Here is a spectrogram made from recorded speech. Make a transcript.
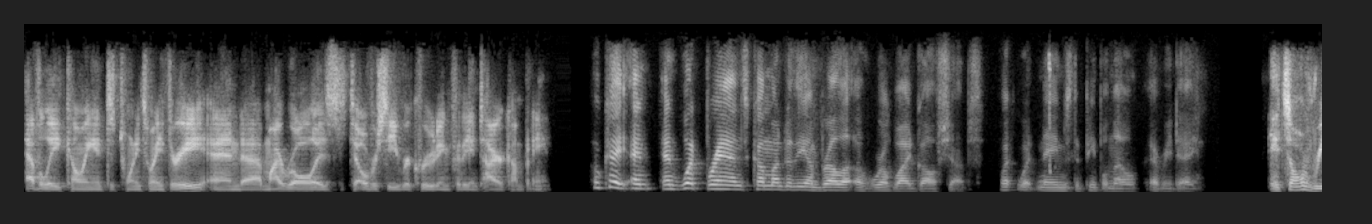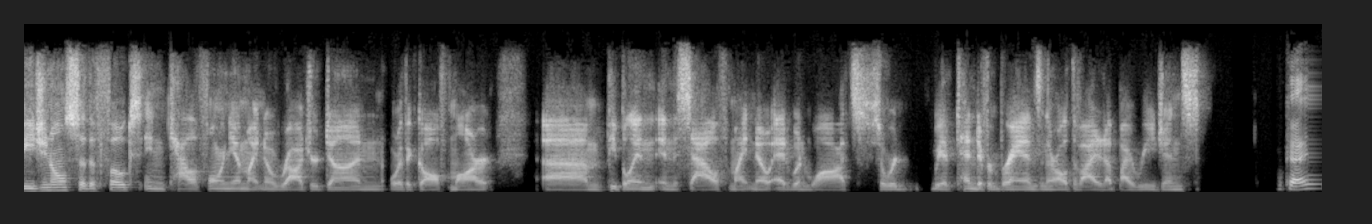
heavily going into 2023. And uh, my role is to oversee recruiting for the entire company. Okay, and and what brands come under the umbrella of Worldwide Golf Shops? What what names do people know every day? It's all regional. So the folks in California might know Roger Dunn or the Golf Mart. Um, people in in the South might know Edwin Watts. So we're we have ten different brands, and they're all divided up by regions. Okay,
